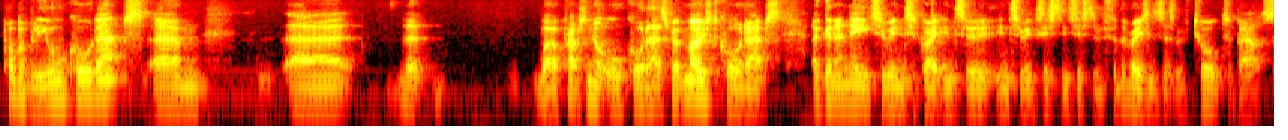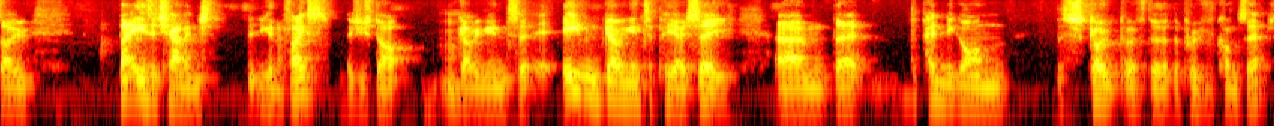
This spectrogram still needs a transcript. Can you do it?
probably all CorDapps um, uh, that well, perhaps not all CorDapps, but most CorDapps are going to need to integrate into into existing systems for the reasons that we've talked about. So that is a challenge that you're going to face as you start mm. going into even going into POC. Um, that depending on the scope of the, the proof of concept,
